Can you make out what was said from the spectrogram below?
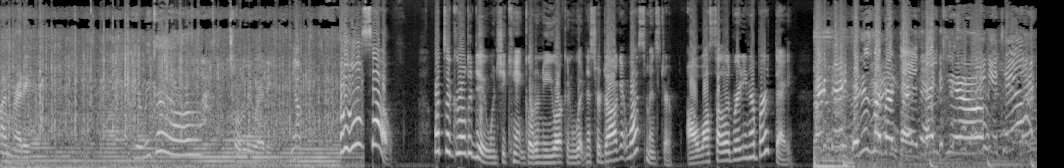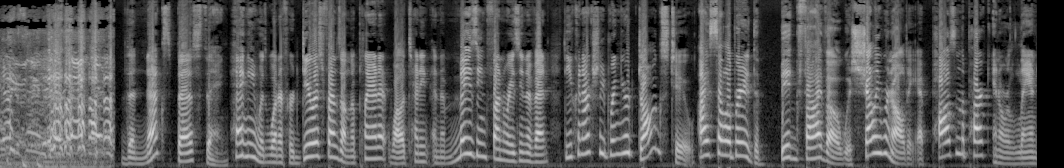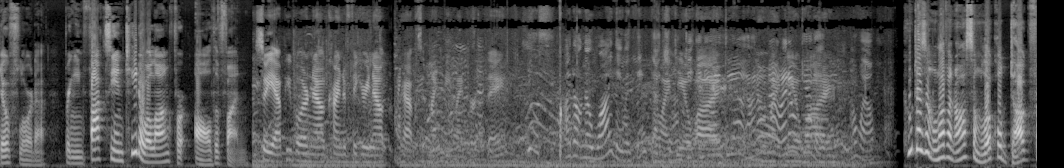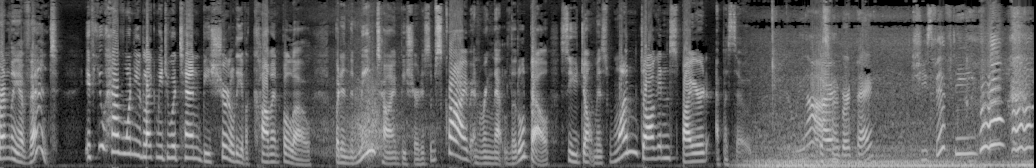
I'm ready. Here we go. Totally ready. Yep. So, what's a girl to do when she can't go to New York and witness her dog at Westminster, all while celebrating her birthday? Birthday? It is my birthday. Thank you. The next best thing hanging with one of her dearest friends on the planet while attending an amazing fundraising event that you can actually bring your dogs to. I celebrated the Big 5 0 with Shelly Rinaldi at Paws in the Park in Orlando, Florida, bringing Foxy and Tito along for all the fun. So, yeah, people are now kind of figuring out perhaps it might be my birthday. Yes, I don't know why they would think that. No Jen. idea Do- why. idea? I No don't know. I idea don't get why. it. Oh well. Who doesn't love an awesome local dog friendly event? If you have one you'd like me to attend, be sure to leave a comment below. But in the meantime, be sure to subscribe and ring that little bell so you don't miss one dog inspired episode. Here we are. It's my birthday, She's 50.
